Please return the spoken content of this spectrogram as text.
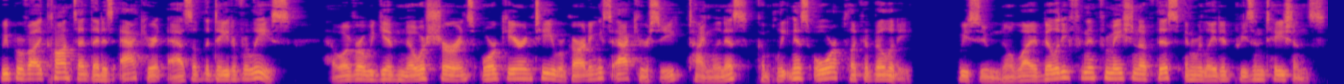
we provide content that is accurate as of the date of release. However, we give no assurance or guarantee regarding its accuracy, timeliness, completeness, or applicability. We assume no liability for the information of this and related presentations.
